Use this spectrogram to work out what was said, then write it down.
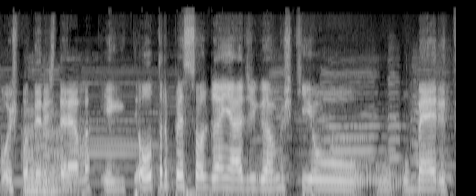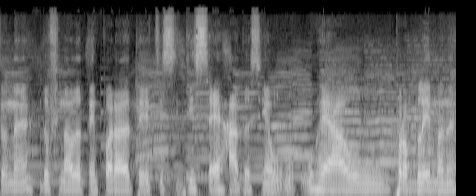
Os poderes Uhum. dela. E outra pessoa ganhar, digamos que o, o, o mérito, né? Do final da temporada ter, ter sido encerrado, assim, o, o real problema, né?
